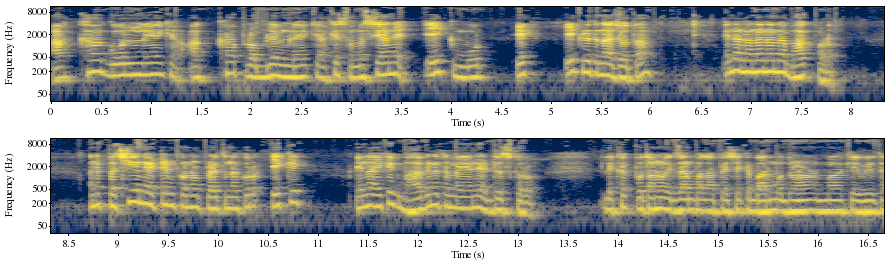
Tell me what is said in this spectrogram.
આખા ગોલને કે આખા પ્રોબ્લેમને કે આખી સમસ્યાને એક મોટ, એક એક રીતે ના જોતા એના નાના નાના ભાગ પાડો. અને પછી એને એટેમ્પ કરવાનો પ્રયત્ન કરો. એક એક, એના એક એક ભાગને તમે એને એડ્રેસ કરો. લેખક પોતાનું એક્ઝામ્પલ આપે છે કે બારમું ધોરણમાં કેવી રીતે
